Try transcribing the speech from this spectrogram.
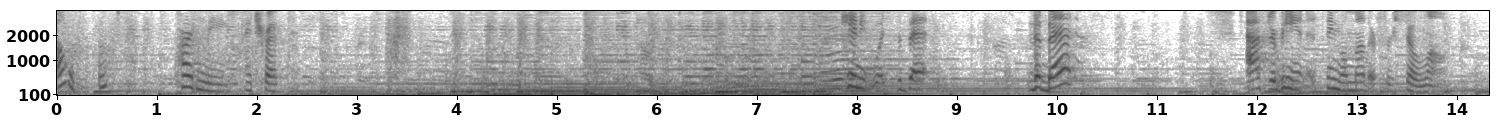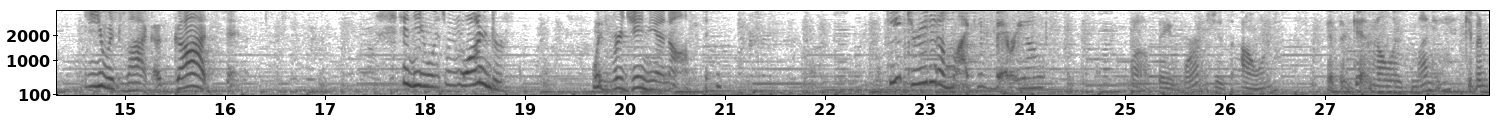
Oh, oops. Pardon me, I tripped. Kenny was the best. The best. After being a single mother for so long, he was like a godsend. And he was wonderful with Virginia and Austin. He treated them like his very own. Well, they weren't his own. Yet they're getting all his money, giving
